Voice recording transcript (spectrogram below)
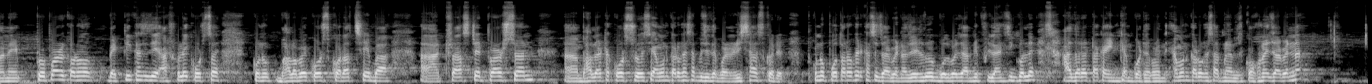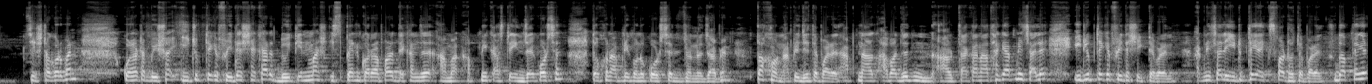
মানে প্রপার কোনো ব্যক্তির কাছে যে আসলে কোর্সটা কোনো ভালোভাবে কোর্স করাচ্ছে বা ট্রাস্টেড পারসন ভালো একটা কোর্স রয়েছে, এমন কারোর কাছে আপনি যেতে পারেন রিসার্চ করে। কোনো প্রতারকের কাছে যাবেন না যে শুধু বলবেন যে আপনি ফ্রিল্যান্সিং করলে হাজার টাকা ইনকাম করতে পারেন, এমন কারোর কাছে আপনার কখনোই যাবেন না। চেষ্টা করবেন। কোনো একটা বিষয় ইউটিউব থেকে ফ্রিতে শেখার, দুই, তিন মাস স্পেন্ড করার পর দেখেন যে আমার আপনি কাজটা এনজয় করছেন, তখন আপনি কোনো কোর্সের জন্য যাবেন। তখন আপনি যেতে পারেন। আপনার আবার যদি টাকা না থাকে, আপনি চাইলে ইউটিউব থেকে ফ্রিতে শিখতে পারেন। আপনি চাইলে ইউটিউব থেকে এক্সপার্ট হতে পারেন। শুধু আপনাকে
